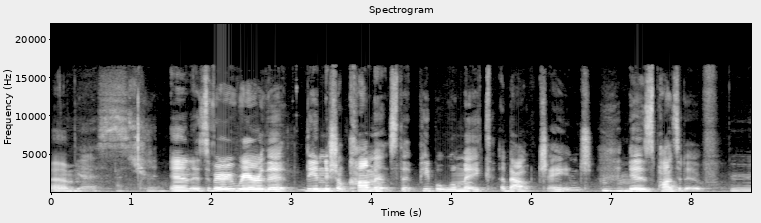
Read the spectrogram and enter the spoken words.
Um, yes. That's true. and it's very rare that the initial comments that people will make about change Mhm. is positive. Mm.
